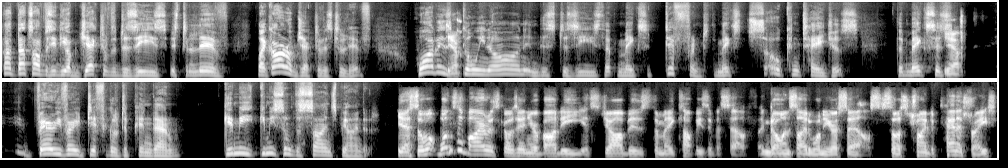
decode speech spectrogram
that, that's obviously the objective of the disease is to live like our objective is to live. What is Yep. going on in this disease that makes it different, that makes it so contagious, that makes it Yep. very, very difficult to pin down? Give me, give me some of the science behind it. Yeah, so once a virus goes in your body, its job is to make copies of itself and go inside one of your cells. So it's trying to penetrate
